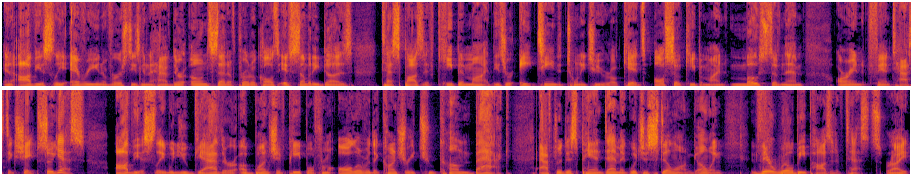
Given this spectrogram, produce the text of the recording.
And obviously, every university is going to have their own set of protocols if somebody does test positive. Keep in mind, these are 18 to 22 year old kids. Also, keep in mind, most of them are in fantastic shape. So, yes, obviously, when you gather a bunch of people from all over the country to come back after this pandemic, which is still ongoing, there will be positive tests, right?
